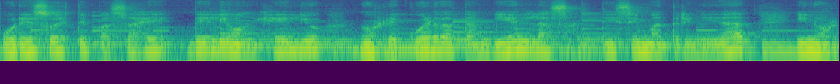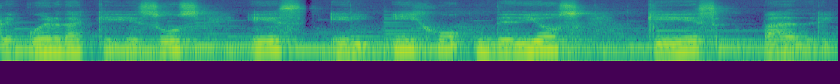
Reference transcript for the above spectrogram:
Por eso este pasaje del Evangelio nos recuerda también la Santísima Trinidad y nos recuerda que Jesús es el Hijo de Dios que es Padre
